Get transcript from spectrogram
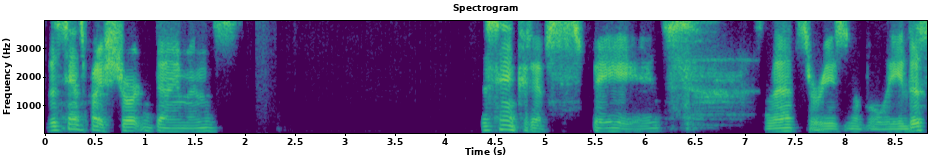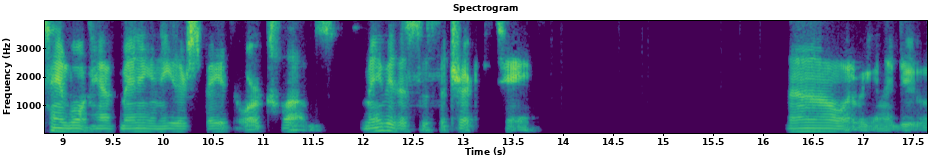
this hand's probably short in diamonds. This hand could have spades. That's a reasonable lead. This hand won't have many in either spades or clubs. Maybe this is the trick to take. Now, what are we going to do?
